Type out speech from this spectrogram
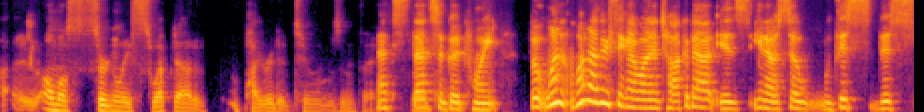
uh, almost certainly swept out of pirated tombs and things. That's that's a good point. But one one other thing I want to talk about is you know so this this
